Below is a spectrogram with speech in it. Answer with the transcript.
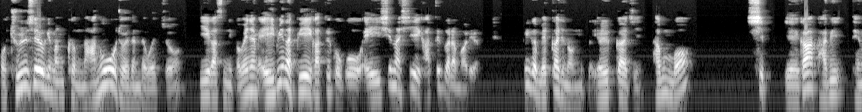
뭐 줄 세우기만큼 나누어 줘야 된다고 했죠. 이해 갔습니까? 왜냐면 A, B나 B, A 같을 거고 A, C나 C, A 같을 거란 말이에요. 그러니까 몇 가지 나옵니까? 10가지. 답은 뭐? 10. 얘가 답이 되는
